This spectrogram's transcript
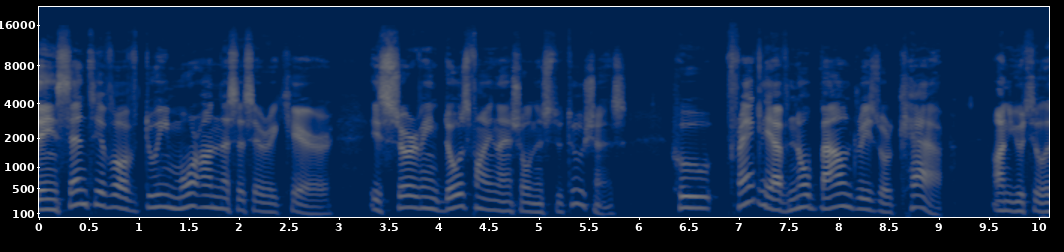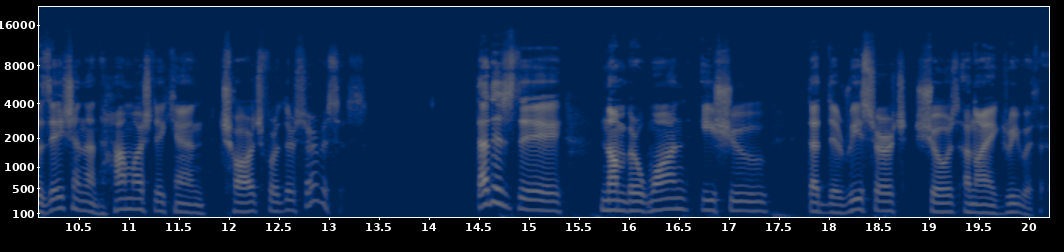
The incentive of doing more unnecessary care is serving those financial institutions who, frankly, have no boundaries or cap on utilization and how much they can charge for their services. That is the number one issue that the research shows, and I agree with it.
